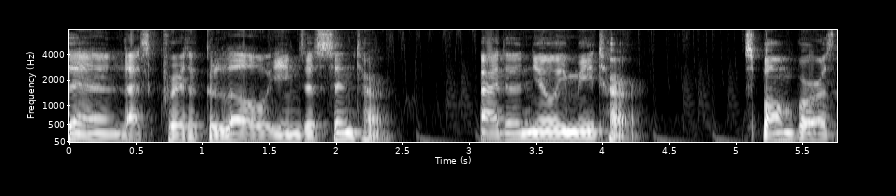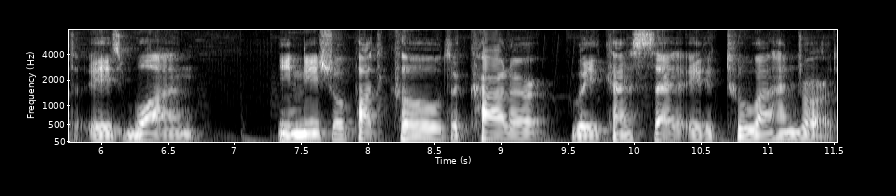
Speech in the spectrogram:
Then let's create a glow in the center. Add a new emitter. Spawn burst is 1. Initial particle, the color, we can set it to 100.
